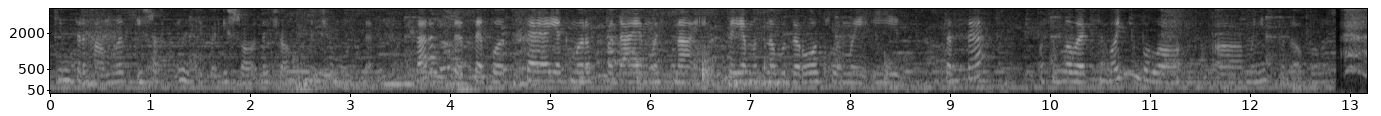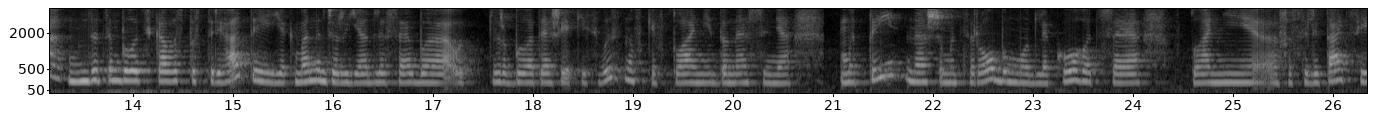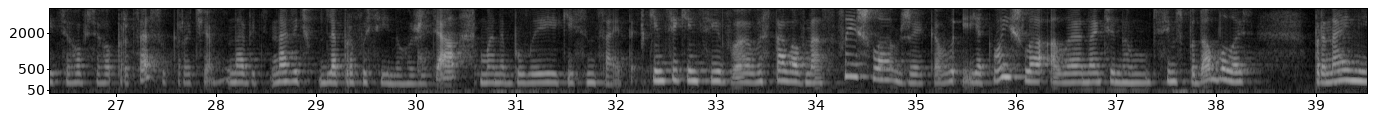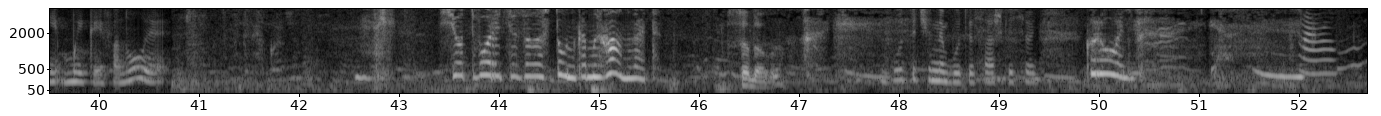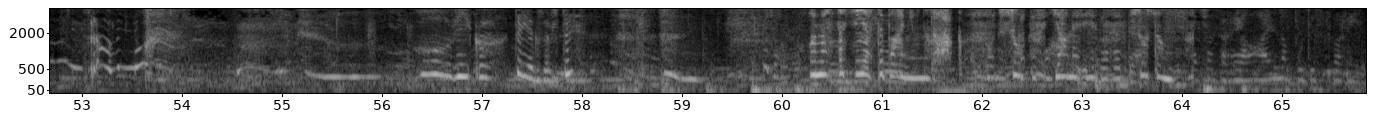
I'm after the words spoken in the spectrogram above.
Кінтер Гамлет, і що ну, типу, і що, до чого це? Чому це? Зараз те, типу, те, як ми розпадаємось на і стаємо знову дорослими, і це все, особливо як сьогодні було, мені сподобалось. За цим було цікаво спостерігати. І як менеджер я для себе от зробила теж якісь висновки в плані донесення мети наші ми це робимо, для кого це в плані е, фасилітації цього всього процесу. Коротше, навіть навіть для професійного життя в мене були якісь інсайти. В кінці кінців е, вистава в нас вийшла, вже як вийшла, але наче нам всім сподобалось. Принаймні, ми кайфанули. Що твориться за лаштунками, Гамлет? Все добре. Бути чи не бути Сашки сьогодні? Король. Правильно. О, Віко, ти як завжди. Анастасія Степанівна. Так, що, я що там? реально буде сваритися.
